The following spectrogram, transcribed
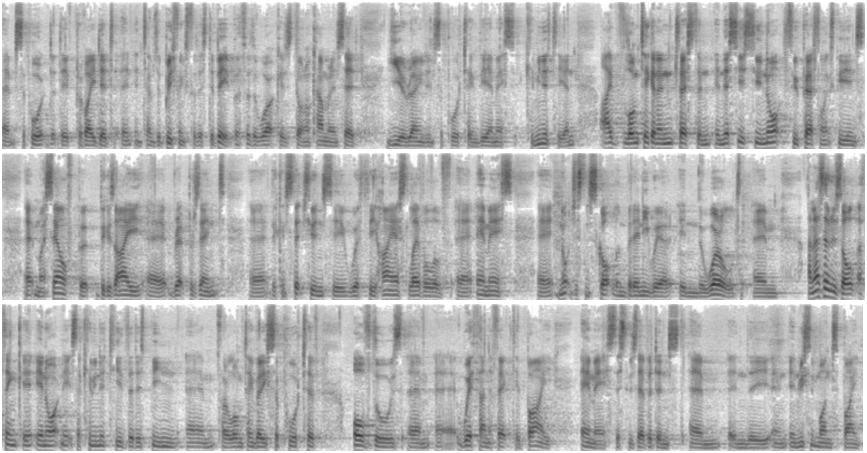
um, support that they've provided in, in terms of briefings for this debate, but for the work, as Donald Cameron said, year-round in supporting the MS community. And I've long taken an interest in, in this issue, not through personal experience uh, myself, but because I uh, represent uh, the constituency with the highest level of uh, MS, uh, not just in Scotland, but anywhere in the world. Um, and as a result, I think in Orkney it's a community that has been um, for a long time very supportive of those um, uh, with and affected by MS. This was evidenced um, in, the, in, in recent months by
